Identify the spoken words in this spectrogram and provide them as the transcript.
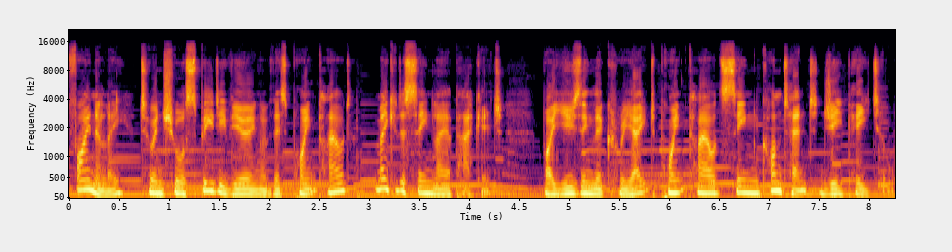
Finally, to ensure speedy viewing of this point cloud, make it a scene layer package by using the Create Point Cloud Scene Content GP tool.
